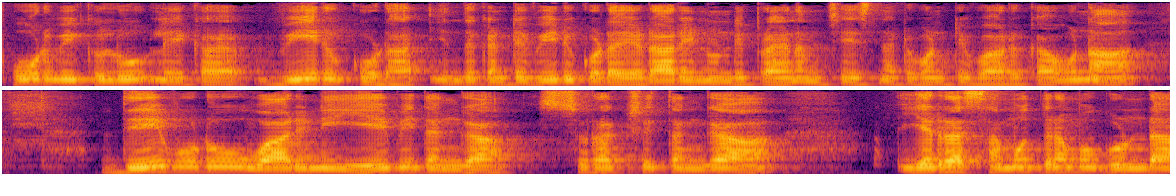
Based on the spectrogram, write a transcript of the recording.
పూర్వీకులు లేక వీరు కూడా ఎందుకంటే వీరు కూడా ఎడారి నుండి ప్రయాణం చేసినటువంటి వారు కావున దేవుడు వారిని ఏ విధంగా సురక్షితంగా ఎర్ర సముద్రము గుండా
